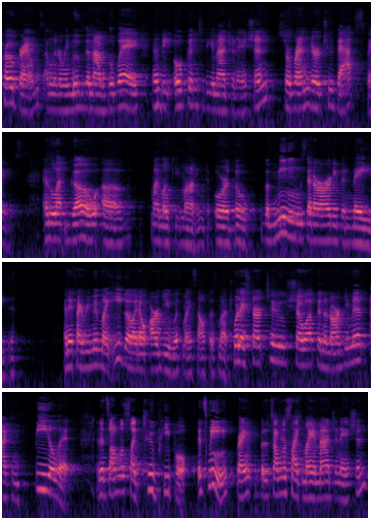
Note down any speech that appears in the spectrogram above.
programs. I'm going to remove them out of the way and be open to the imagination, surrender to that space, and let go of my monkey mind or the, the meanings that are already been made. And if I remove my ego, I don't argue with myself as much. When I start to show up in an argument, I can feel it. And it's almost like two people. It's me, right? But it's almost like my imagination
